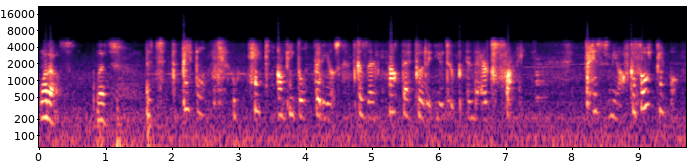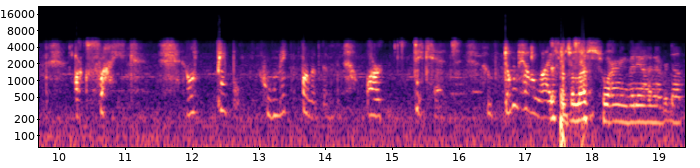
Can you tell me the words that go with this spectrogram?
What else? Let's. it's the people who hate on people's videos because they're not that good at YouTube and they're trying. pisses me off because those people are trying. And those people who make fun of them are dickheads who don't have a life. This was the most swearing video I've ever done.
